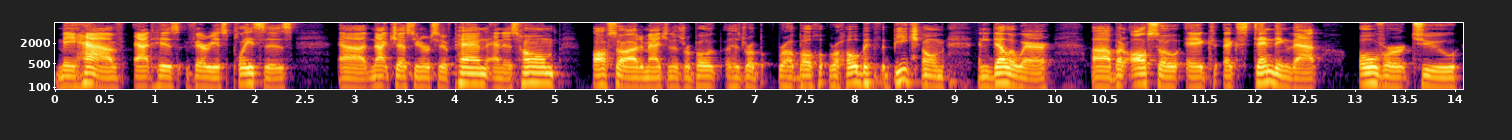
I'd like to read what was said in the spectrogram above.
may have at his various places, uh, not just University of Penn and his home, also I'd imagine his, Rebo- his Rehoboth Beach home in Delaware, uh, but also ex- extending that over to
